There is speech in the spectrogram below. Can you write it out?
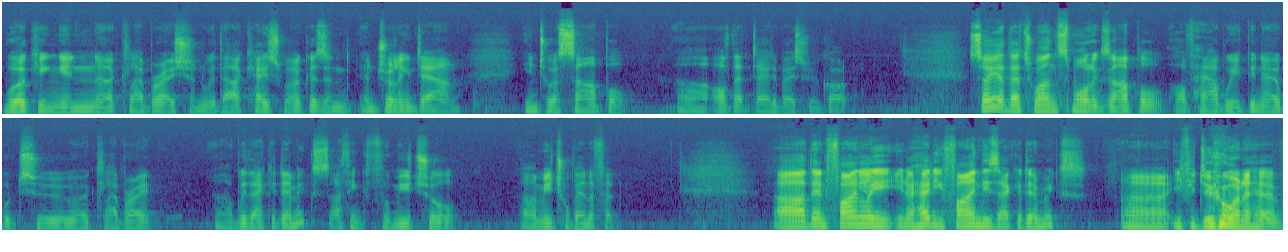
working in uh, collaboration with our caseworkers and, and, drilling down into a sample uh, of that database we've got. So yeah, that's one small example of how we've been able to uh, collaborate uh, with academics, I think for mutual, uh, mutual benefit. then finally, you know, how do you find these academics? if you do want to have,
